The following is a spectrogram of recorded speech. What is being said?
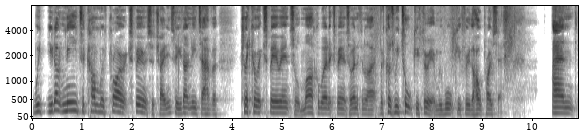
we, you don't need to come with prior experience of training. So you don't need to have a clicker experience or marker word experience or anything like that because we talk you through it and we walk you through the whole process. And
